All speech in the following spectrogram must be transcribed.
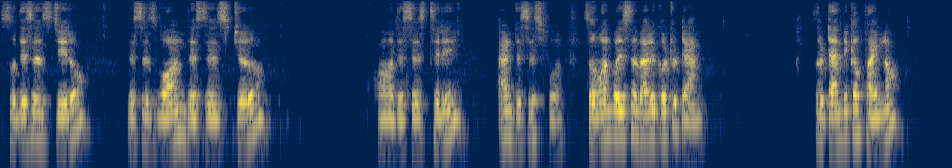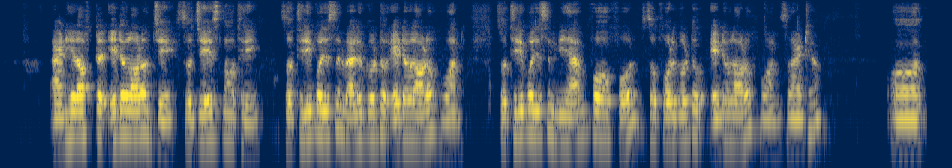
so this is 0 this is 1 this is 2 or this is 3 and this is 4 so one position value go to 10 so 10 become 5 now. And hereafter a double out of j. So j is now 3 so 3 position value go to a double out of 1 so 3 position we have for 4 so 4 go to a double out of 1 so right here. Or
